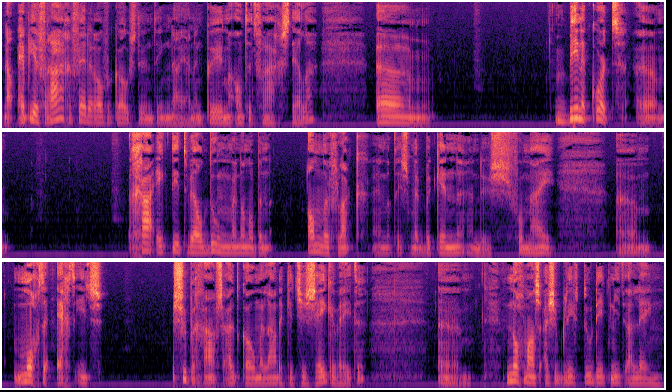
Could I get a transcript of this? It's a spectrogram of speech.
Nou, heb je vragen verder over ghost? Nou ja, dan kun je me altijd vragen stellen. Ehm, binnenkort ehm, ga ik dit wel doen, maar dan op een ander vlak. En dat is met bekenden. Dus voor mij um, mocht er echt iets super gaafs uitkomen, laat ik het je zeker weten. nogmaals, alsjeblieft, doe dit niet alleen.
